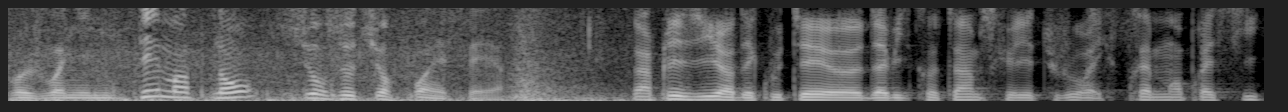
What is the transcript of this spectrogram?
Rejoignez-nous dès maintenant sur TheTurf.fr. C'est un plaisir d'écouter euh, David Cotin parce qu'il est toujours extrêmement précis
